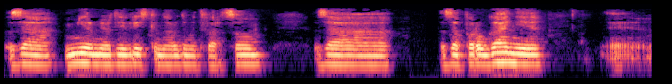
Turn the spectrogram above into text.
за мир между еврейским народом и Творцом, за за поругание э,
